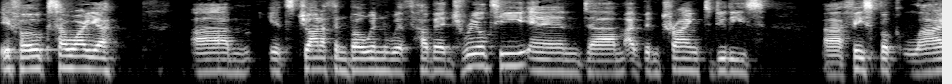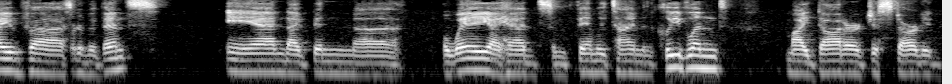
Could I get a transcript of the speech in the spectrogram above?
Hey, folks, how are you? Um, it's Jonathan Bowen with Hub Edge Realty, and um, I've been trying to do these uh, Facebook Live uh, sort of events, and I've been uh, away. I had some family time in Cleveland. My daughter just started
